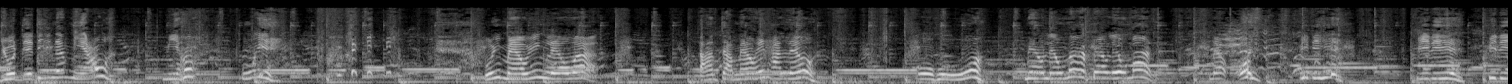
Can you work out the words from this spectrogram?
หยุดเดี๋ยวนี้นะเหมียวเหมียวอุ้ยอุ้ยแมววิ่งเร็วว่ะตามจับแมวให้ทันเร็ว โอ้โหแมวเร็วมากแมวเร็วมาก แมวโอ้ยพี่ดี พี่ดี พี่ดี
